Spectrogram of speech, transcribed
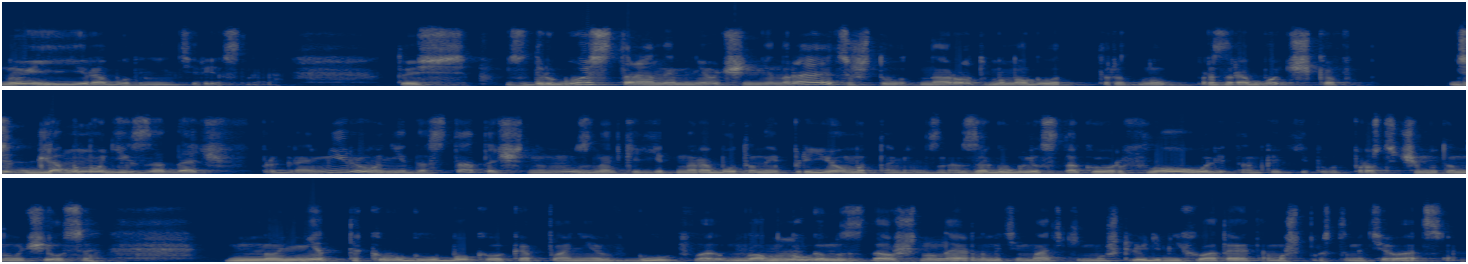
Ну и работа неинтересная. То есть, с другой стороны, мне очень не нравится, что вот народ, много вот, ну, разработчиков для многих задач в программировании достаточно ну, знать какие-то наработанные приемы, там, я не знаю, загуглился такой Overflow или там какие-то, вот просто чему-то научился. Но нет такого глубокого копания вглубь. Во, во многом из-за того, что, ну, наверное, математики, может, людям не хватает, а может, просто мотивация.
